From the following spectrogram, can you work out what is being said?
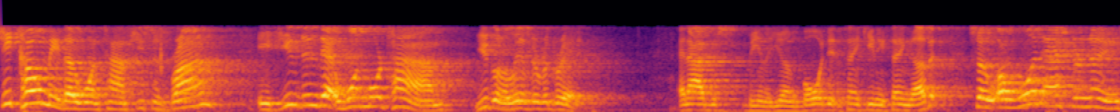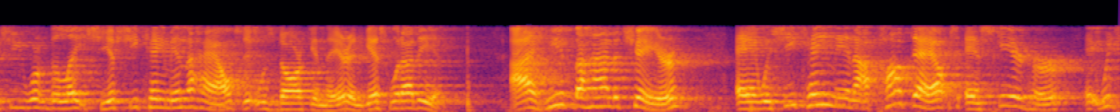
She told me though one time, she says, Brian, if you do that one more time, you're going to live to regret it. And I just, being a young boy, didn't think anything of it. So on one afternoon, she worked the late shift. She came in the house. It was dark in there, and guess what I did? I hid behind a chair, and when she came in, I popped out and scared her, at which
